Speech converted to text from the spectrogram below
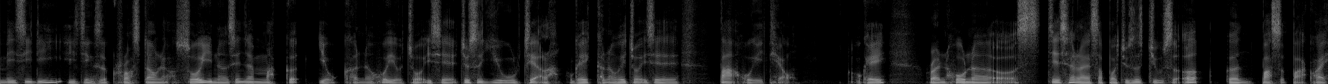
MACD 已经是 cross down 了，所以呢，现在 market 有可能会有做一些，就是油价啦，OK，可能会做一些大回调，OK，然后呢，呃，接下来 support 就是九十二跟八十八块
